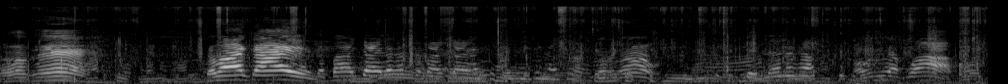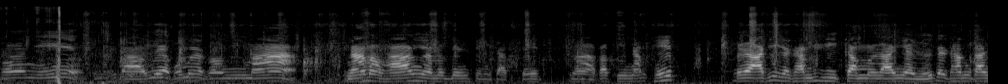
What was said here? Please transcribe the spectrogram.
โอเค สบายใจ สบายใจแล้วครับสบายใจ ถูกต้อง เสร็จแล้วนะครับ เขาเรียกว่าโพธรณีบ่าวเรียกพระแม่ธรณีมา น้ำมะพร้าวเนี่ยักดิ์สิทธิ์อ่าก็คือน้ำทิพย์เวลาที่จะทำพิธีกรรมอะไรเนี่ยหรือจะทำการ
